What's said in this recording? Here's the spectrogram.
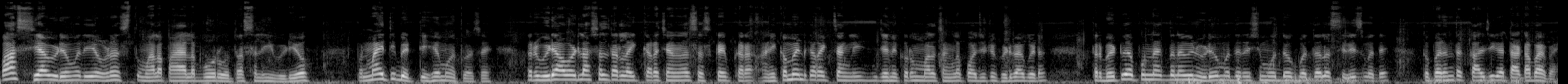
बस या व्हिडिओमध्ये एवढंच. तुम्हाला पाहायला बोर होत असेल ही व्हिडिओ. पण माहिती भेटते हे महत्त्वाचं आहे. तर व्हिडिओ आवडला असेल तर लाईक करा चॅनलला सबस्क्राईब करा आणि कमेंट करा एक चांगली जेणेकरून मला चांगला पॉझिटिव्ह फीडबॅक भेटेल. तर भेटूया पुन्हा एकदा नवीन व्हिडिओमध्ये रेशीम उद्योगबद्दल सिरीजमध्ये तोपर्यंत काळजी घ्या टाटा बाय बाय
